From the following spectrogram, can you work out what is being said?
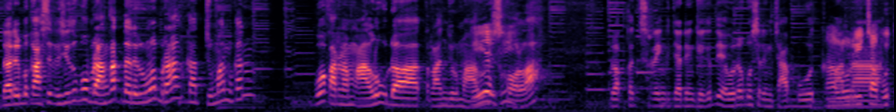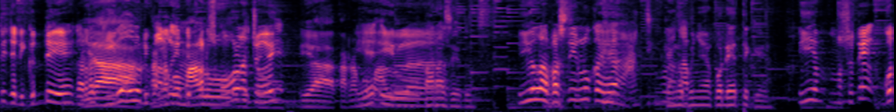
dari Bekasi ke situ gua berangkat dari rumah berangkat, cuman kan gua karena malu udah terlanjur malu Iya di sih. sekolah. Udah ke- sering kejadian kayak gitu ya udah gue sering cabut Naluri cabutnya jadi gede ya karena Iya, gila lu dimaluin gua depan sekolah gitu. coy. Iya, karena gue Iya, malu. ilah. Parah sih itu. Iyalah pasti lu kayak anjing Kayak nggak ngap- punya kode etik ya. Iya, maksudnya gue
